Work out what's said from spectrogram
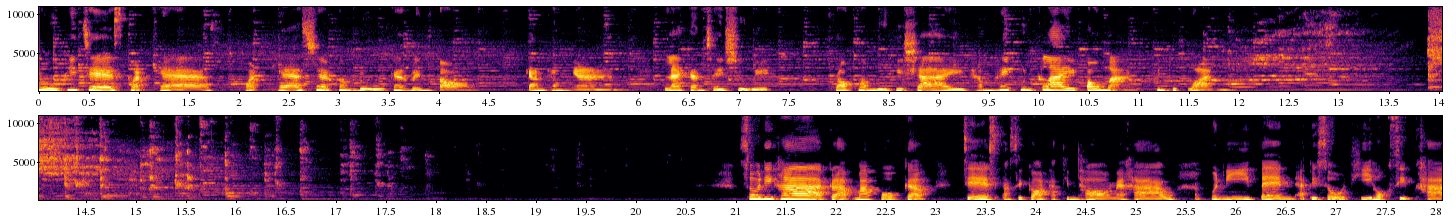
รูพี่เจสพอดแคสต์พอดแคสต์แชร์ความรู้การเรียนต่อ การทำงาน และการใช้ชีวิต เพราะความรู้ที่ใช่ทำให้คุณใกล้เป้าหมายขึ้นทุกวัน สวัสดีค่ะ กลับมาพบกับ จสพักซิกรทับทิมทองนะคะ วันนี้เป็น episode ที่ 60 ค่ะ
